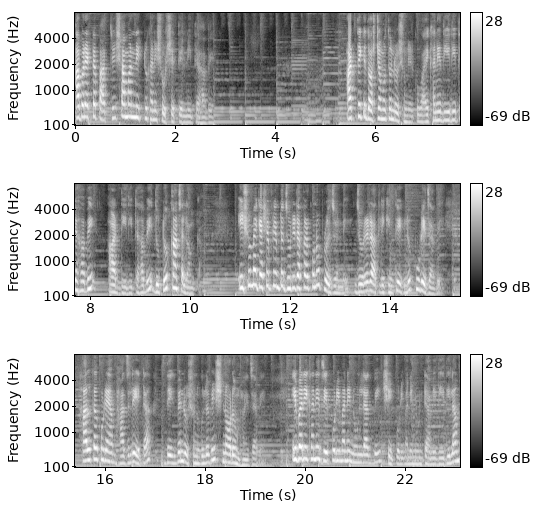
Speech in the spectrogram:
আবার একটা পাত্রে সামান্য একটুখানি সর্ষের তেল নিতে হবে। আট থেকে দশটা মতন রসুনের কোয়া। এখানে দিয়ে দিতে হবে, আর দিয়ে দিতে হবে দুটো কাঁচা লঙ্কা। এই সময় গ্যাসের ফ্লেমটা জোরে রাখার কোনো প্রয়োজন নেই। জোরে রাখলে কিন্তু এগুলো পুড়ে যাবে। হালকা করে ভাজলে এটা, দেখবেন রসুনগুলো বেশ নরম হয়ে যাবে। এবার এখানে যে পরিমাণে নুন লাগবে, সেই পরিমাণে নুনটা আমি দিয়ে দিলাম।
